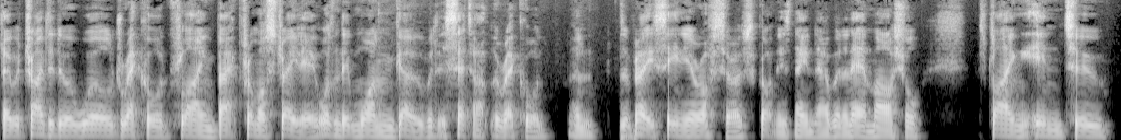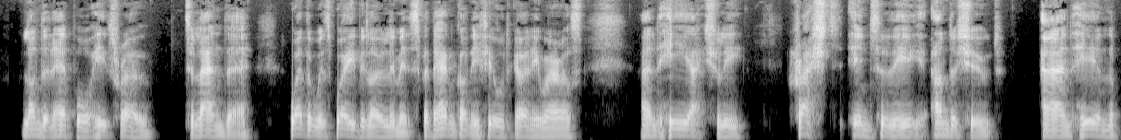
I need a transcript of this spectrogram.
they were trying to do a world record flying back from Australia. It wasn't in one go, but it set up the record. And a very senior officer, I've forgotten his name now, but an air marshal, flying into London Airport, Heathrow, to land there. Weather was way below limits, but they hadn't got any fuel to go anywhere else. And he actually crashed into the undershoot, and he and the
